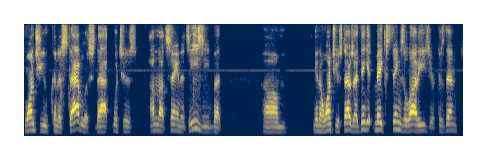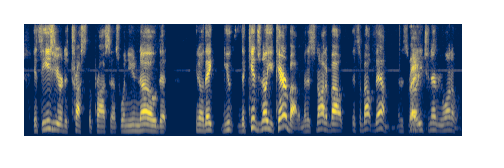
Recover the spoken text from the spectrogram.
once you can establish that which is i'm not saying it's easy but um you know once you establish i think it makes things a lot easier because then it's easier to trust the process when you know that you know they you the kids know you care about them and it's not about it's about them and it's about right. each and every one of them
